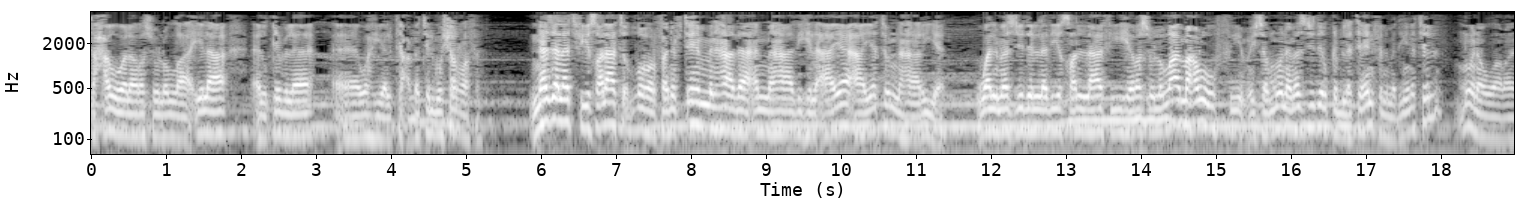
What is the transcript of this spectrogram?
تحول رسول الله إلى القبلة آه، وهي الكعبة المشرفة. نزلت في صلاة الظهر فنفتهم من هذا أن هذه الآية آية نهارية. والمسجد الذي صلى فيه رسول الله معروف يسمونه مسجد القبلتين في المدينة المنورة.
